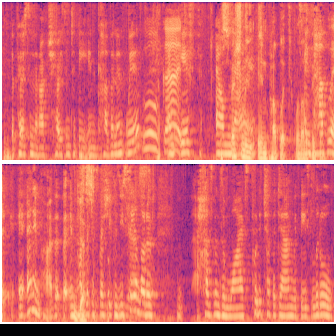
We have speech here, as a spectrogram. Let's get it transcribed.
mm. the person that I've chosen to be in covenant with? Oh, good. And if our especially marriage, in public with other in people. public and in private, but in public yes. especially because you yes. see a lot of husbands and wives put each other down with these little,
